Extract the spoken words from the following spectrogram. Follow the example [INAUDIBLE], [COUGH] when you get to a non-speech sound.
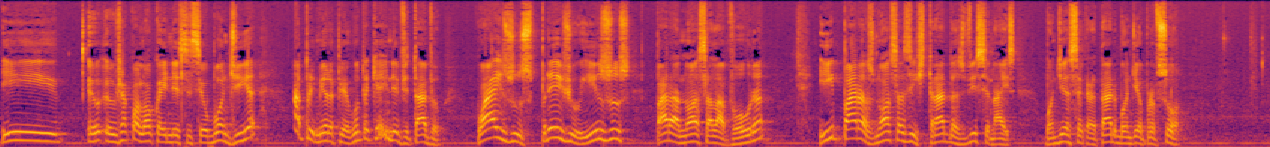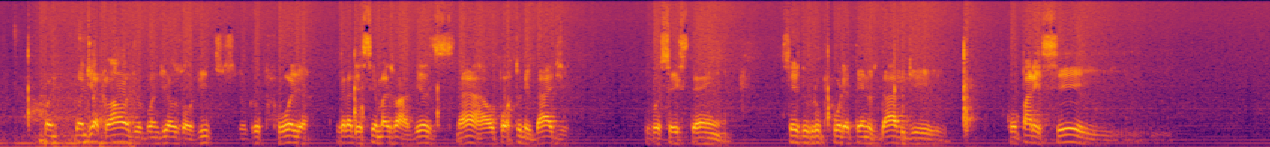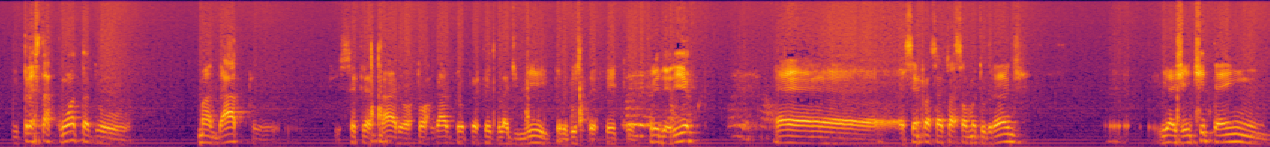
E eu, eu já coloco aí nesse seu bom dia a primeira pergunta que é inevitável quais os prejuízos para a nossa lavoura e para as nossas estradas vicinais. Bom dia, secretário. Bom dia, professor. Bom, bom dia, Cláudio. Bom dia aos ouvintes do Grupo Folha. Agradecer mais uma vez né, a oportunidade que vocês têm, vocês do Grupo Folha têm nos dado de comparecer e, e prestar conta do, mandato de secretário otorgado pelo prefeito Vladimir, pelo vice-prefeito Frederico, é, é, sempre uma satisfação muito grande. E a gente tem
